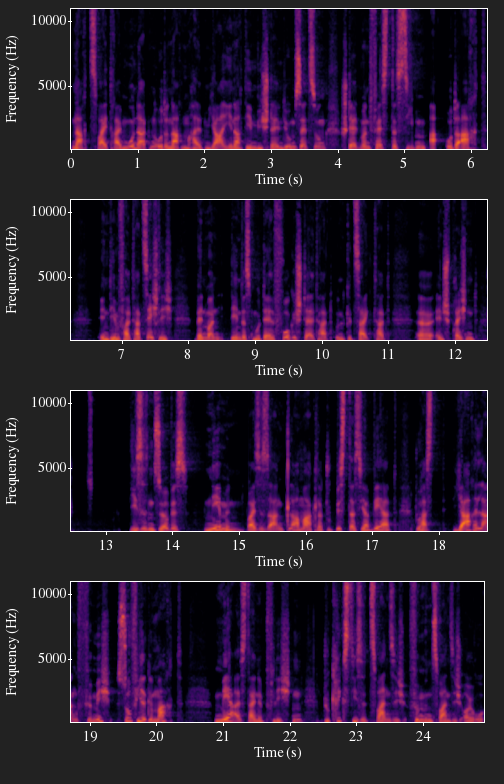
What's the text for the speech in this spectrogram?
Nach zwei, drei Monaten oder nach einem halben Jahr, je nachdem, wie schnell die Umsetzung, stellt man fest, dass sieben oder acht in dem Fall tatsächlich, wenn man denen das Modell vorgestellt hat und gezeigt hat, äh, entsprechend diesen Service nehmen, weil sie sagen, klar Makler, du bist das ja wert. Du hast jahrelang für mich so viel gemacht, mehr als deine Pflichten. Du kriegst diese 20, 25 Euro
